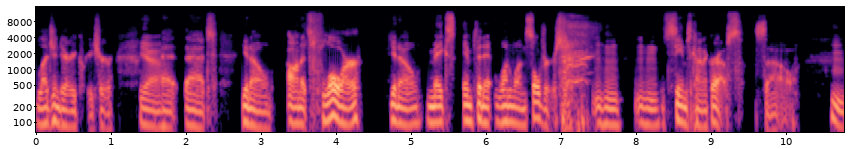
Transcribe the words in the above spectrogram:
legendary creature Yeah. that, that you know, on its floor you know, makes infinite one one soldiers. hmm hmm it seems kind of gross. So, Hmm.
